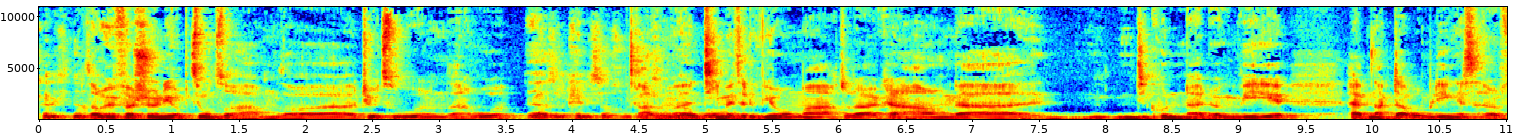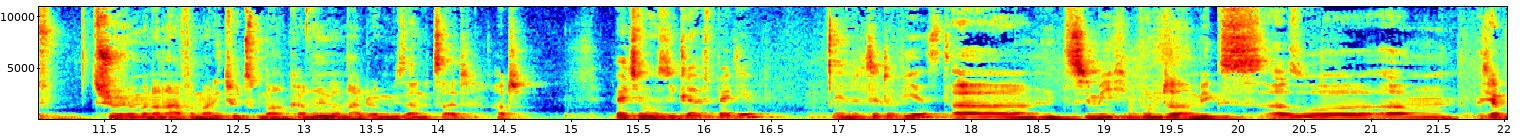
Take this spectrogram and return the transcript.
Kann ich Es ist auf nach. jeden Fall schön, die Option zu haben. So, äh, Tür zu und seine Ruhe. Ja, so kenne ich es auch. Gerade wenn man eine Team-Tätowierung macht oder keine Ahnung, da die Kunden halt irgendwie halb nackt da rumliegen, ist halt schön, wenn man dann einfach mal die Tür zumachen kann und Ja. dann halt irgendwie seine Zeit hat. Welche Musik läuft bei dir, wenn du tätowierst? Äh, ein ziemlich bunter Mix. Also ähm, ich habe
